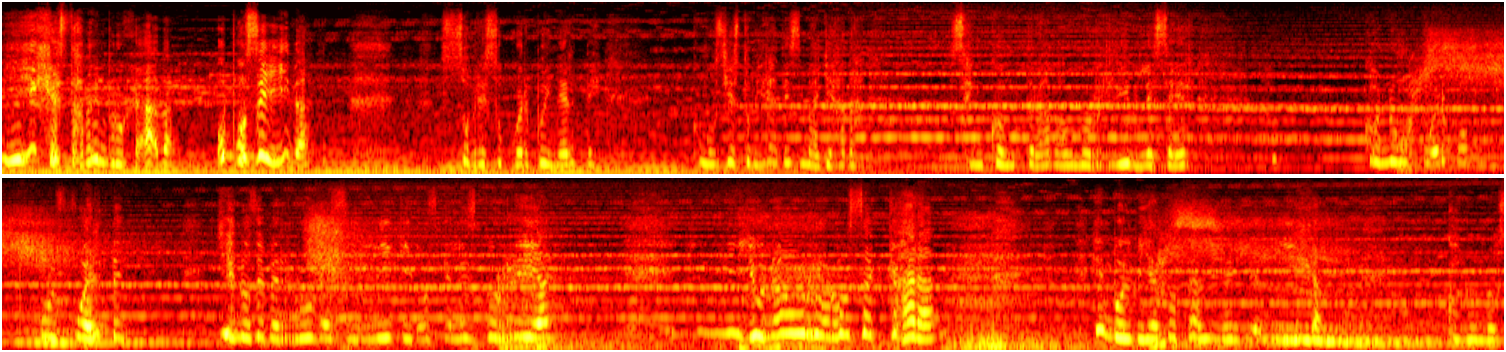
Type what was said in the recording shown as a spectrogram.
Mi hija estaba embrujada o poseída. Sobre su cuerpo inerte, como si estuviera desmayada, se encontraba un horrible ser con un cuerpo muy fuerte, lleno de verrugas y líquidos que le escurrían y una horrorosa cara. Envolvía totalmente a mi hija con unos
